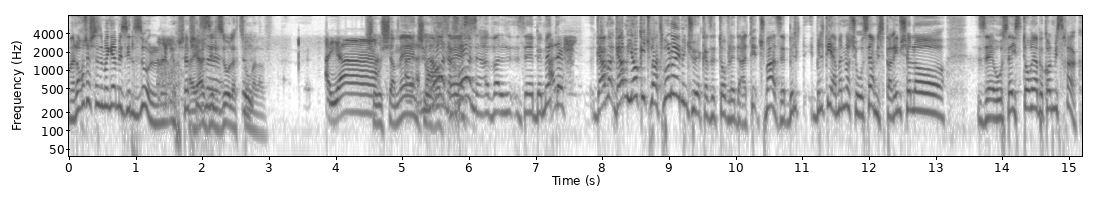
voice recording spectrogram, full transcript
אבל אני לא חושב שזה מגיע מזלזול, אני חושב שזה... היה זלזול עצום עליו. היה... שהוא שמן, שהוא לא, רופס. נכון, אבל זה באמת... גם, גם יוקיץ' בעצמו לא האמין שהוא יהיה כזה טוב לדעתי. תשמע, זה בלתי, בלתי יאמן מה שהוא עושה, המספרים שלו, זה, הוא עושה היסטוריה בכל משחק.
